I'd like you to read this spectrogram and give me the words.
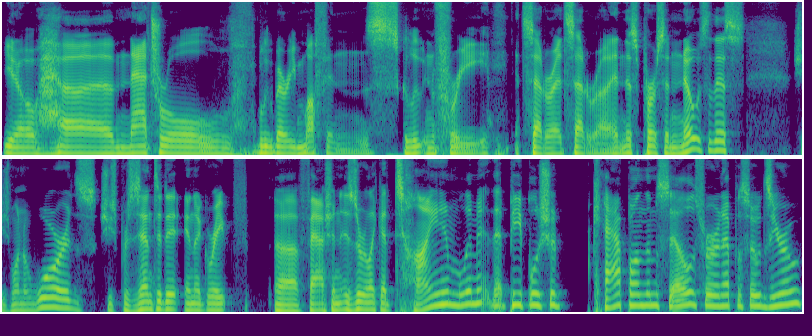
you know, uh, natural blueberry muffins, gluten free, et cetera, et cetera. And this person knows this. She's won awards. She's presented it in a great uh, fashion. Is there like a time limit that people should cap on themselves for an episode zero?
